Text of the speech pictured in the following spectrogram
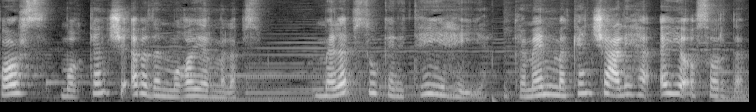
بارس ما كانش ابدا مغير ملابسه. ملابسه كانت هي هي وكمان ما كانش عليها أي آثار دم.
